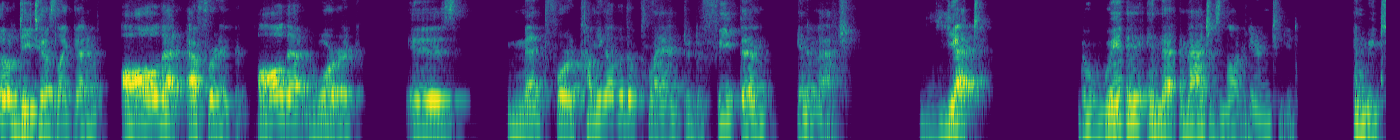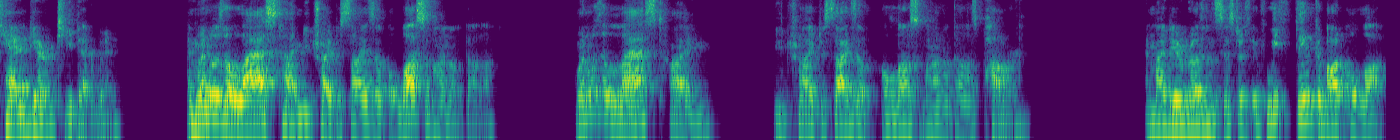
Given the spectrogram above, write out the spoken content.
little details like that. And all that effort and all that work is meant for coming up with a plan to defeat them in a match. Yet, the win in that match is not guaranteed. And we can't guarantee that win. And when was the last time you tried to size up Allah subhanahu wa ta'ala? When was the last time you tried to size up Allah subhanahu wa ta'ala's power? And my dear brothers and sisters, if we think about Allah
